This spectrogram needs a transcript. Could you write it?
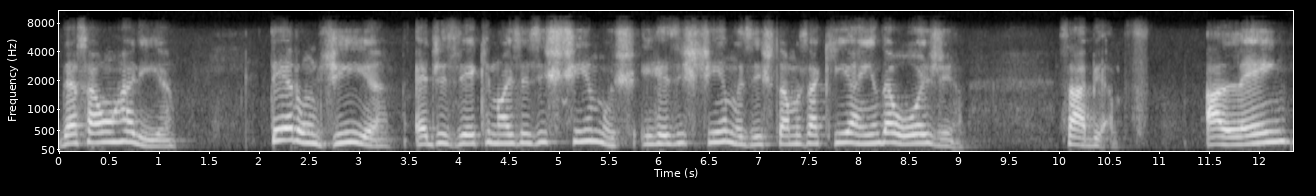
dessa honraria. Ter um dia é dizer que nós existimos e resistimos e estamos aqui ainda hoje, sabe? Além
